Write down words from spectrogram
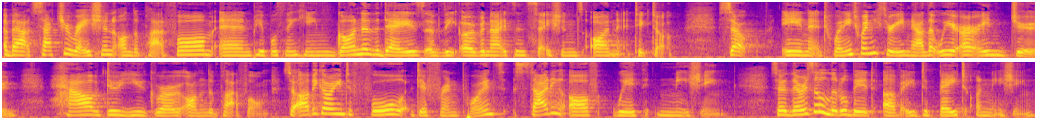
about saturation on the platform and people thinking gone are the days of the overnight sensations on TikTok. So, in 2023, now that we are in June, how do you grow on the platform? So I'll be going into four different points, starting off with niching. So there is a little bit of a debate on niching.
